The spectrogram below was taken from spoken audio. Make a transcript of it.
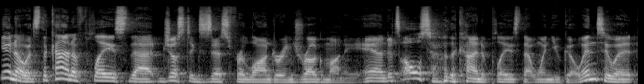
You know, it's the kind of place that just exists for laundering drug money. And it's also the kind of place that when you go into it,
